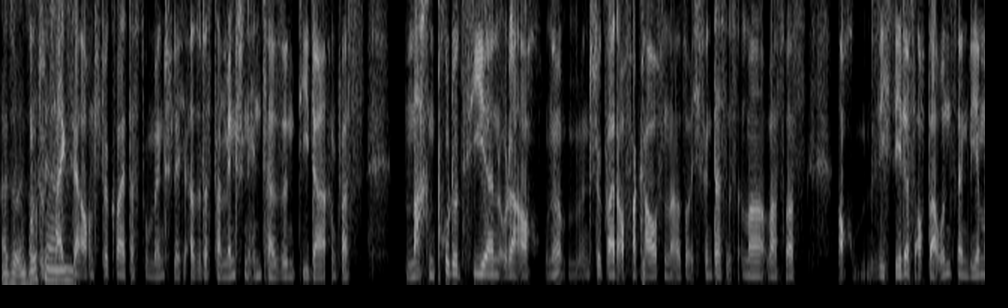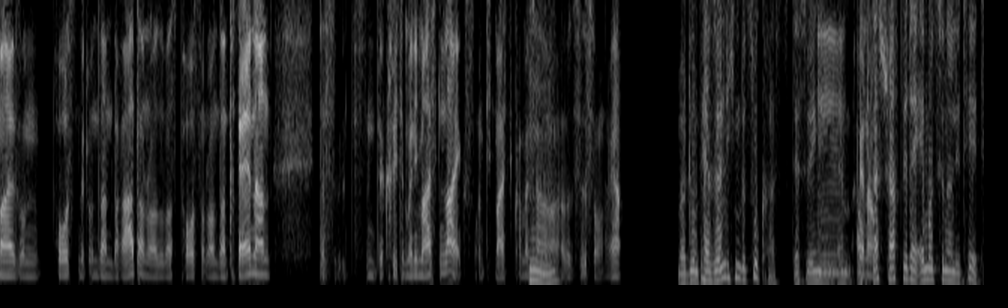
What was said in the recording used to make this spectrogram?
Also insofern. Und du zeigst ja auch ein Stück weit, dass du menschlich, also dass da Menschen hinter sind, die da irgendwas machen, produzieren oder auch ne, ein Stück weit auch verkaufen. Also ich finde, das ist immer was, was auch, ich sehe das auch bei uns, wenn wir mal so einen Post mit unseren Beratern oder sowas posten oder unseren Trainern, das, das, sind, das kriegt immer die meisten Likes und die meisten Kommentare. Mhm. Also das ist so, ja. Weil du einen persönlichen Bezug hast. Deswegen, mm, ähm, auch genau. das schafft wieder Emotionalität.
